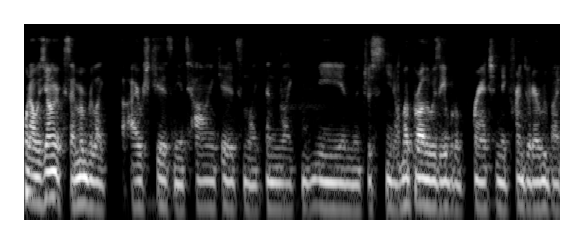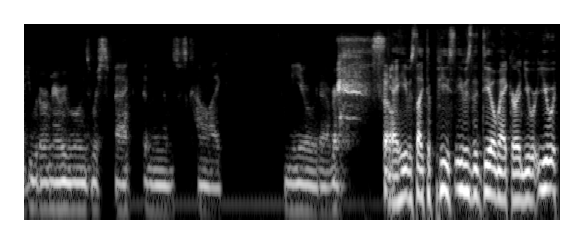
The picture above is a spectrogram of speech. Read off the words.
when I was younger, because I remember like the Irish kids and the Italian kids, and like then like me, and just you know my brother was able to branch and make friends with everybody. He would earn everyone's respect, and then it was just kind of like me or whatever. so Yeah, he was like the piece. He was the deal maker, and you were you. Were,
